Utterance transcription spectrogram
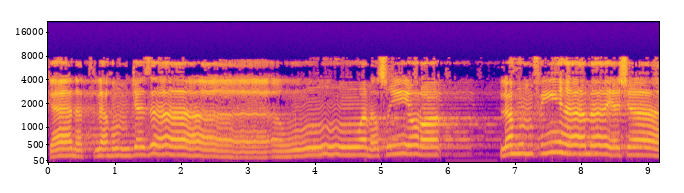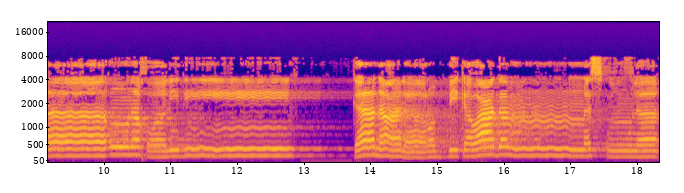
كانت لهم جزاء ومصيرا. لهم فيها ما يشاءون خالدين. كان على ربك وعدا مسئولا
